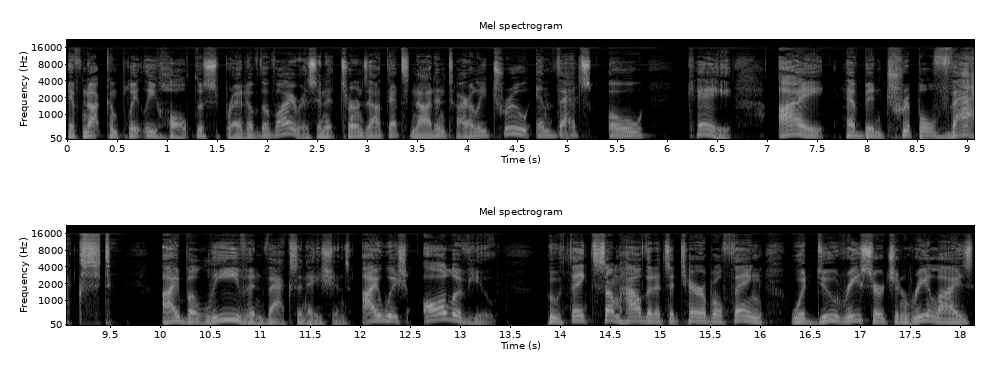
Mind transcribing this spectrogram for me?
if not completely halt, the spread of the virus. And it turns out that's not entirely true, and that's okay. I have been triple vaxed. I believe in vaccinations. I wish all of you who think somehow that it's a terrible thing would do research and realize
